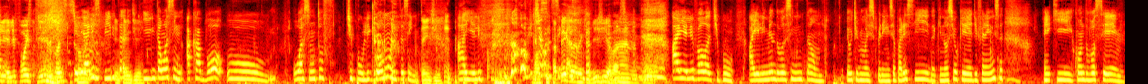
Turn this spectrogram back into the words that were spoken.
Entendi. Ele foi espírito antes de se Ele era espírita. Entendi. E então, assim, acabou o, o assunto, tipo, ligou muito, assim. Entendi. Aí ele falou. Nossa, tá pegando aqui. Vigia, Vasco. Aí ele falou, tipo, aí ele emendou assim, então, eu tive uma experiência parecida, que não sei o que, a diferença é que quando você.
